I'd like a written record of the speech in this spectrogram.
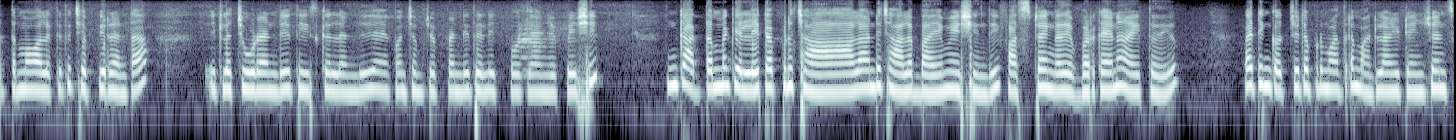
అత్తమ్మ వాళ్ళకైతే చెప్పిర్రంట ఇట్లా చూడండి తీసుకెళ్ళండి కొంచెం చెప్పండి తెలియకపోతే అని చెప్పేసి. ఇంకా అత్తమ్మకి వెళ్ళేటప్పుడు చాలా అంటే చాలా భయం వేసింది. ఫస్ట్ టైం కదా ఎవరికైనా అవుతుంది. బట్ ఇంక వచ్చేటప్పుడు మాత్రం అట్లాంటి టెన్షన్స్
